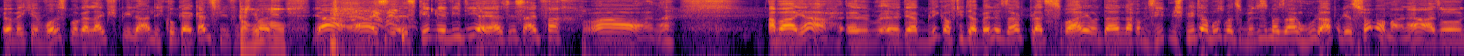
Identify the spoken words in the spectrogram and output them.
irgendwelche Wolfsburger Live-Spiele an. Ich gucke ja ganz viel Fußball. Warum auch? Ja, ja es, es, geht mir wie dir, ja. Es ist einfach. Oh, ne? Aber ja, äh, äh, der Blick auf die Tabelle sagt Platz 2 und dann nach dem siebten Spieltag muss man zumindest mal sagen, Hut ab und jetzt schauen wir mal. Ne? Also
